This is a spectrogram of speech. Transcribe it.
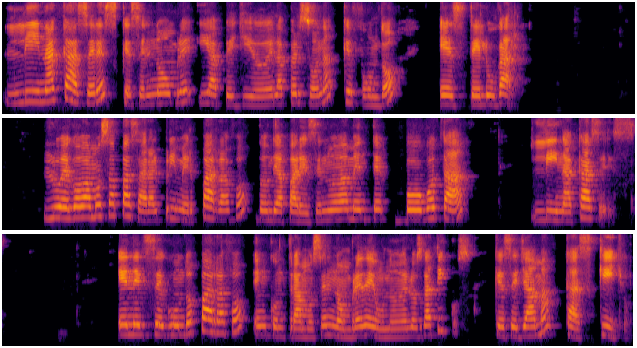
Lina Cáceres, que es el nombre y apellido de la persona que fundó este lugar. Luego vamos a pasar al primer párrafo donde aparece nuevamente Bogotá, Lina Cáceres. En el segundo párrafo encontramos el nombre de uno de los gaticos, que se llama casquillo.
